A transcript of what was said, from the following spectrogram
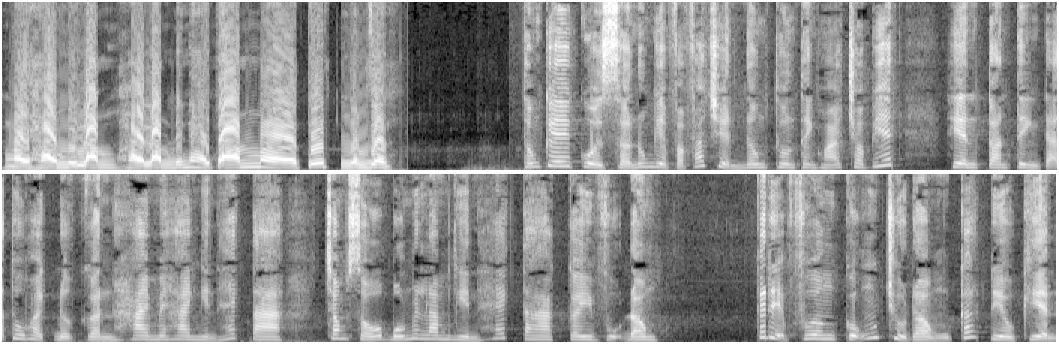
ngày 25 25 đến 28 à, Tết nhâm dần. Thống kê của Sở Nông nghiệp và Phát triển Nông thôn Thanh Hóa cho biết, hiện toàn tỉnh đã thu hoạch được gần 22.000 ha trong số 45.000 ha cây vụ đông. Các địa phương cũng chủ động các điều kiện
